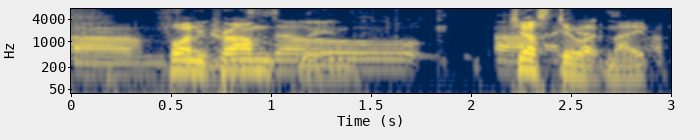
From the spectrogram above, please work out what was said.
Um, Von Krum, so, uh, just do it, some mate. up-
